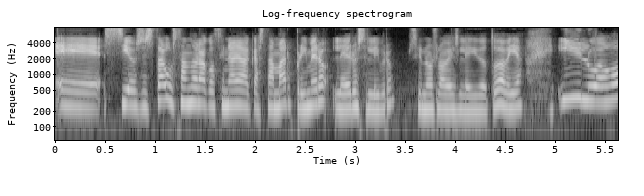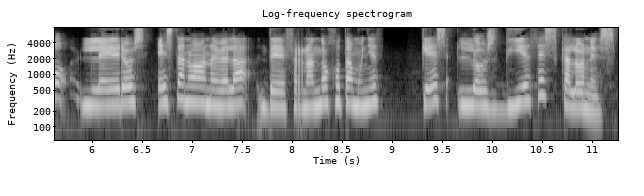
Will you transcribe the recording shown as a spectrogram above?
Eh, si os está gustando La cocinera de Castamar, primero leeros el libro, si no os lo habéis leído todavía, y luego leeros esta nueva novela de Fernando J. Muñez que es Los Diez Escalones.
